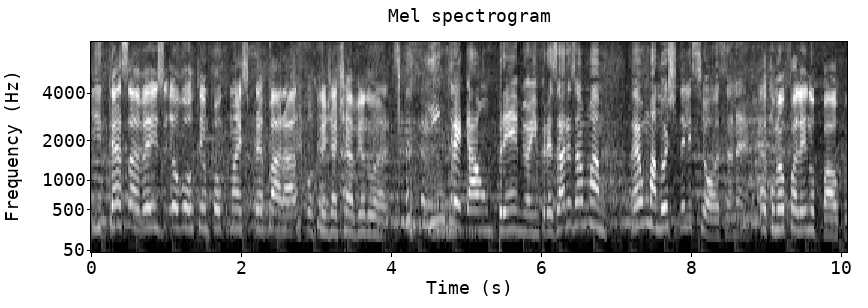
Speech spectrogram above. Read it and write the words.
e dessa vez eu voltei um pouco mais preparado, porque já tinha vindo antes. E entregar um prêmio a empresários é uma, é uma noite deliciosa, né? É como eu falei no palco,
